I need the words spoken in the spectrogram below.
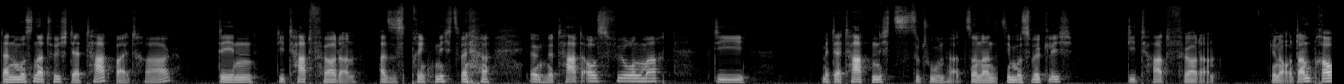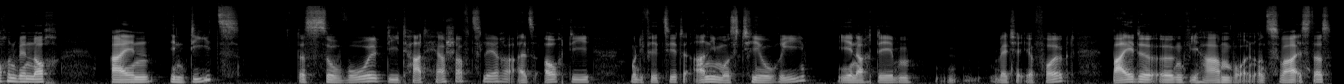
Dann muss natürlich der Tatbeitrag den, die Tat fördern. Also es bringt nichts, wenn er irgendeine Tatausführung macht, die mit der Tat nichts zu tun hat, sondern sie muss wirklich die Tat fördern. Genau, und dann brauchen wir noch ein Indiz, das sowohl die Tatherrschaftslehre als auch die modifizierte Animus-Theorie, je nachdem, welcher ihr folgt, beide irgendwie haben wollen. Und zwar ist das,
